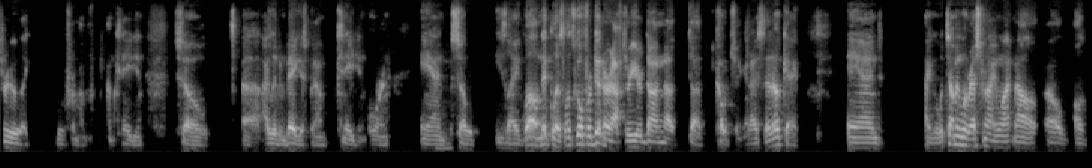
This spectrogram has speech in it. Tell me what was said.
through. Like we're from I'm, I'm Canadian, so uh, I live in Vegas, but I'm Canadian born, and so he's like, "Well, Nicholas, let's go for dinner after you're done uh, uh, coaching." And I said, "Okay," and I go, "Well, tell me what restaurant you want, and I'll I'll I'll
